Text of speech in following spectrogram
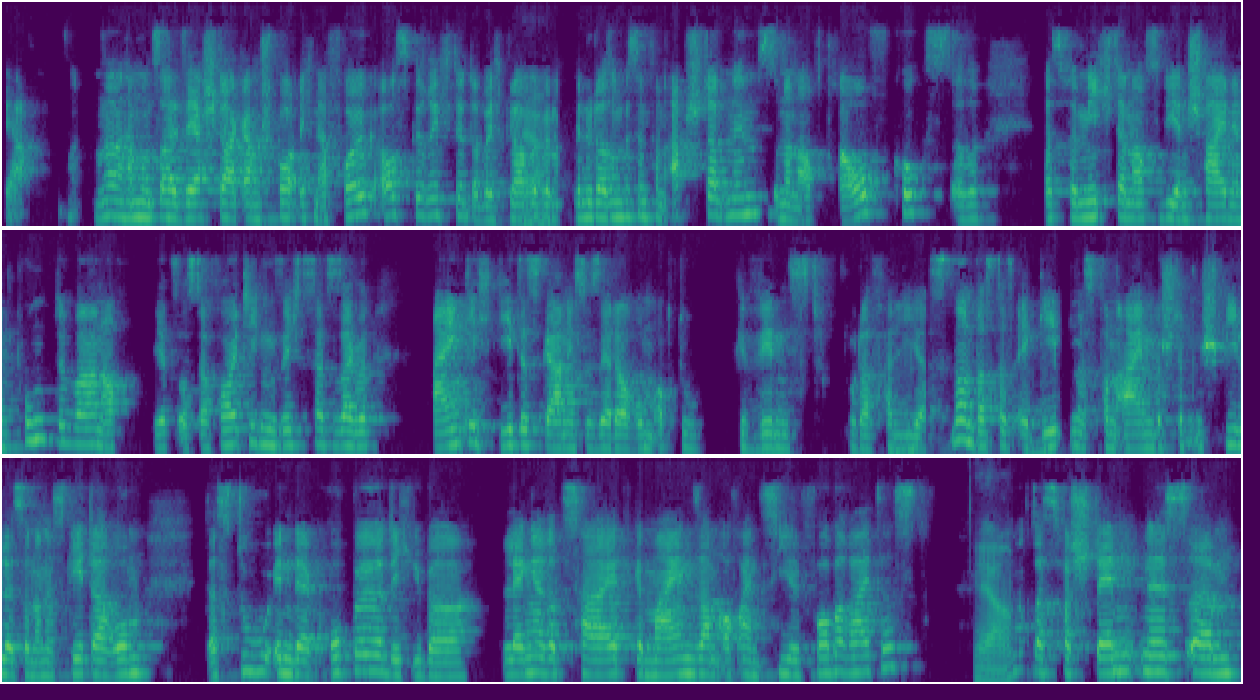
ja, ne, haben uns halt sehr stark am sportlichen Erfolg ausgerichtet. Aber ich glaube, ja. wenn, wenn, du da so ein bisschen von Abstand nimmst und dann auch drauf guckst, also was für mich dann auch so die entscheidenden Punkte waren, auch jetzt aus der heutigen Sicht, ist halt zu sagen, eigentlich geht es gar nicht so sehr darum, ob du gewinnst oder mhm. verlierst ne, und was das mhm. Ergebnis von einem bestimmten Spiel ist, sondern es geht darum, dass du in der Gruppe dich über längere Zeit gemeinsam auf ein Ziel vorbereitest. Ja. Das Verständnis, ähm,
